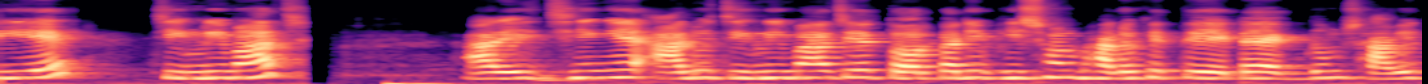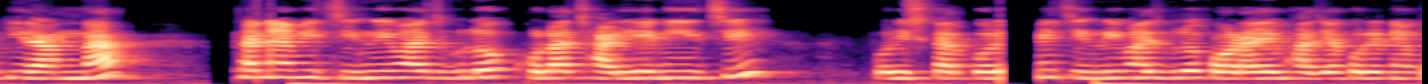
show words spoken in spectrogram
দিয়ে চিংড়ি মাছ। আর এই ঝিঙে, আলু, চিংড়ি মাছের তরকারি ভীষণ ভালো খেতে, এটা একদম সাবেকি রান্না। এখানে আমি চিংড়ি মাছগুলো খোলা ছাড়িয়ে নিয়েছি। পরিষ্কার করে আমি চিংড়ি মাছগুলো কড়াইয়ে ভাজা করে নেব।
